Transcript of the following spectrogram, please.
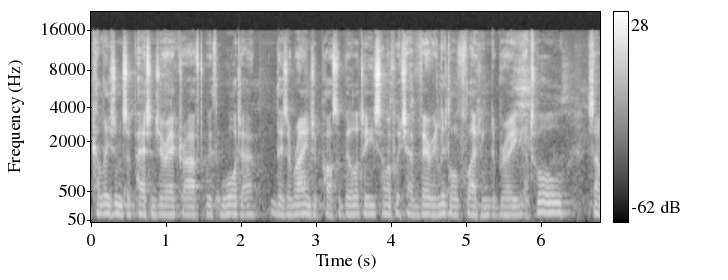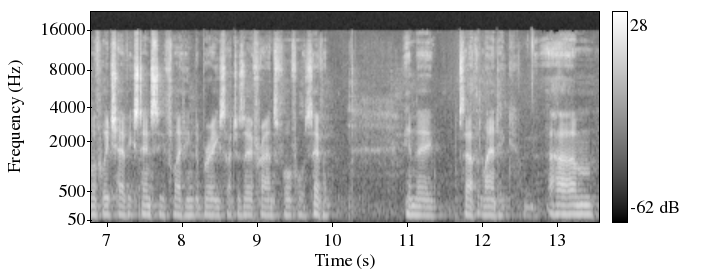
collisions of passenger aircraft with water, there's a range of possibilities, some of which have very little floating debris at all, some of which have extensive floating debris, such as Air France 447 in the South Atlantic. Um,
